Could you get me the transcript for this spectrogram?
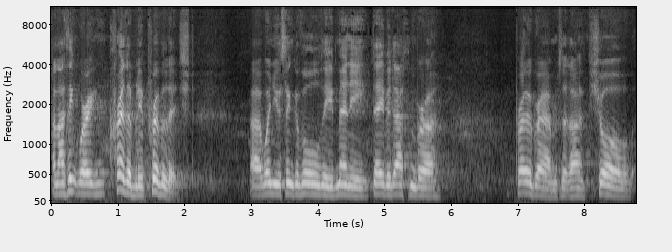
And I think we're incredibly privileged. Uh, when you think of all the many David Attenborough programs that I'm sure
